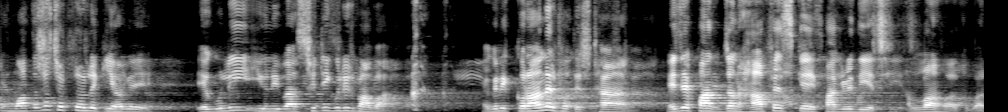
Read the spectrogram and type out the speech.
মাদ্রাসা ছোট্ট হলে কি হবে? এগুলি ইউনিভার্সিটিগুলির বাবা। এগুলি কোরআনের প্রতিষ্ঠান। এই যে পাঁচজন হাফেজকে পাগড়ি দিয়েছি, আল্লাহ আকবার।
